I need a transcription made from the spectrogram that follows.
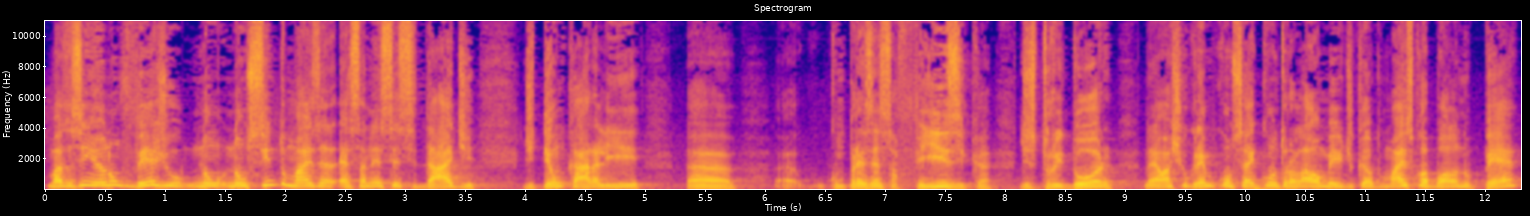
Mas assim, eu não vejo, não, não sinto mais essa necessidade de ter um cara ali. Uh, com presença física, destruidor. Né? Eu acho que o Grêmio consegue controlar o meio de campo mais com a bola no pé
